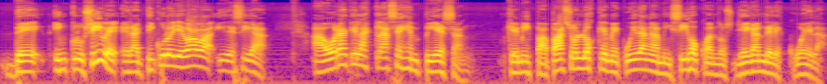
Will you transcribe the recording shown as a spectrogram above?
De, inclusive el artículo llevaba y decía, ahora que las clases empiezan, que mis papás son los que me cuidan a mis hijos cuando llegan de la escuela,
